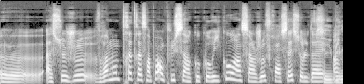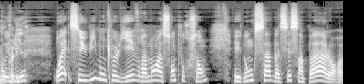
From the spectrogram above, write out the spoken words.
euh, à ce jeu vraiment très très sympa. En plus, c'est un cocorico, hein, c'est un jeu français, soldat inconnu. Montpellier? Ouais, c'est Ubi Montpellier, vraiment à 100%. Et donc ça, bah, c'est sympa. Alors, euh,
